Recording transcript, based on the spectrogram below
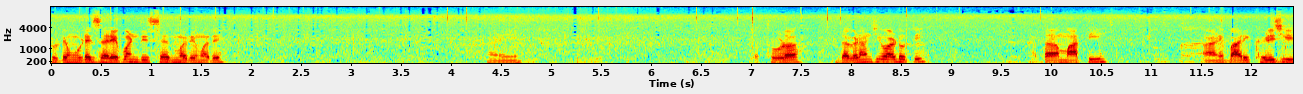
छोटे मोठे झरे पण दिसत आहेत मध्ये मध्ये. आणि थोडं दगडांची वाट होती. आता माती आणि बारीक खडीची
